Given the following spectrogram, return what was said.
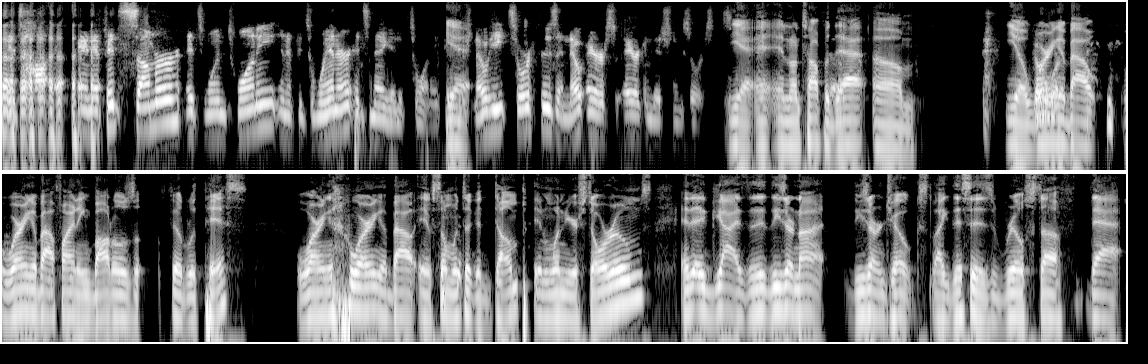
it's hot. And if it's summer, it's 120. And if it's winter, it's negative 20. Yeah. There's no heat sources and no air air conditioning sources. Yeah, and, and on top of So- that, um, you know, worrying about worrying about finding bottles filled with piss, worrying worrying about if someone took a dump in one of your storerooms. And uh, guys, th- these are not these aren't jokes. Like this is real stuff that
